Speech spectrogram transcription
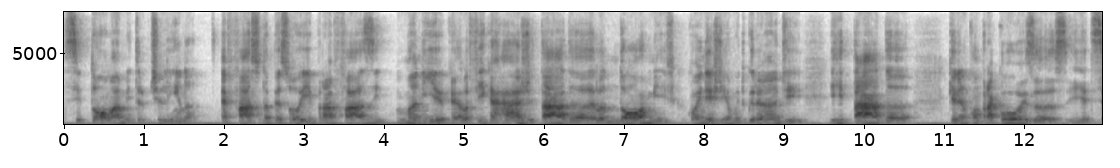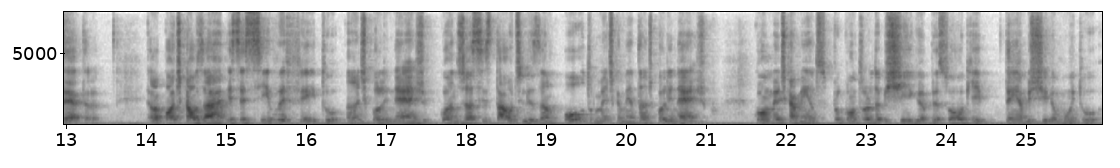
se toma a mitriptilina, é fácil da pessoa ir para a fase maníaca. Ela fica ah, agitada, ela não dorme, fica com energia muito grande, irritada, querendo comprar coisas e etc ela pode causar excessivo efeito anticolinérgico quando já se está utilizando outro medicamento anticolinérgico, como medicamentos para o controle da bexiga. A pessoa que tem a bexiga muito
